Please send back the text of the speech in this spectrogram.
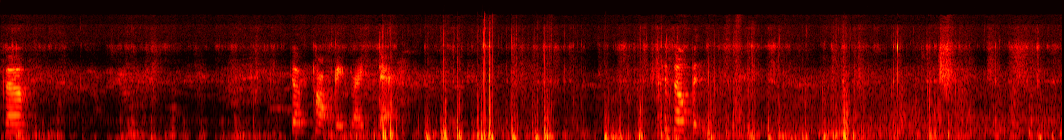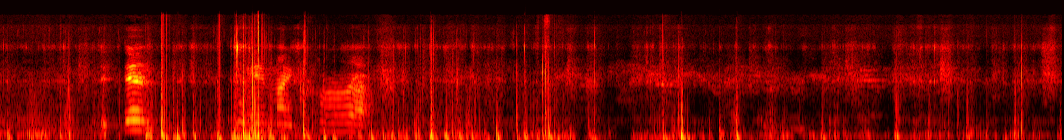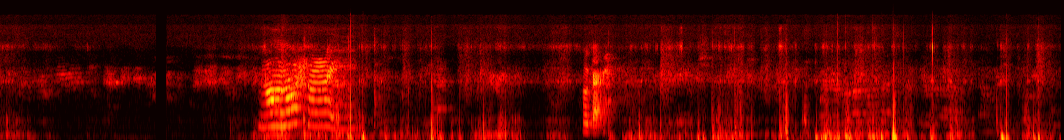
So the Poppy right there. It's open. It's then in Minecraft. No, not hide. Okay.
